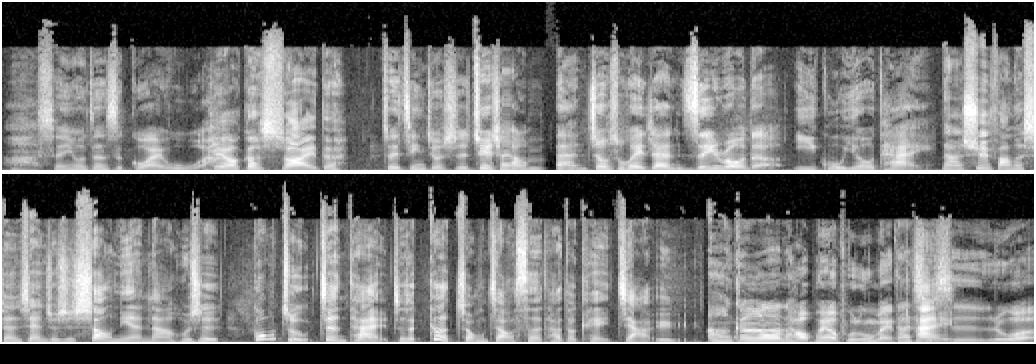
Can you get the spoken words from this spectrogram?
啊，声优真是怪物啊，有个帅的。最近就是剧场版《咒术回战 Zero》的乙骨忧太，那旭方的声线就是少年呐，或是公主正太，就是各种角色他都可以驾驭。嗯，刚刚的好朋友普鲁美，她其实如果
